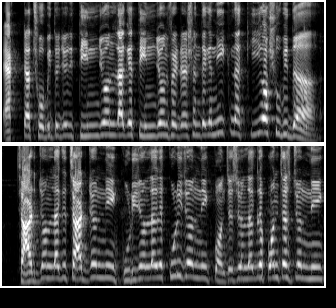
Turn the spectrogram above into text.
একটা ছবিতে যদি তিনজন লাগে, তিনজন ফেডারেশন থেকে নিক না, কি অসুবিধা? চারজন লাগে চারজন নিক কুড়ি জন লাগলে কুড়ি জন নিক পঞ্চাশ জন লাগলে পঞ্চাশ জন নিক।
